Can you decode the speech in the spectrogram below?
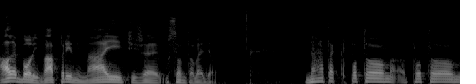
ale boli v apríli, máji, čiže už som to vedel. No a tak potom, potom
